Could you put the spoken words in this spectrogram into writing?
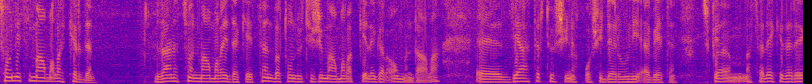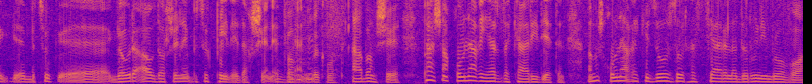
چۆنێتی مامەڵەکردن. بزانە چۆن مامەڵەی دەکەیت، چەند بە توندوتیژی مامەڵە بکەیت لەگەڵ ئەو منداڵە زیاتر تووشی نەخۆشی دەروونی ئەبێتن، چونکە مەسەلەیە کە دەرێک بچووک گەورە ئاو دەڕژێنێ بچووک پێی لێ دەخشێنێت ئابەم شێ پاشان قۆناغی هەرزەکاری دێتن ئەمەش قۆناغێکی زۆر زۆر هەستیارە لە دەروونی مرۆڤەوە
